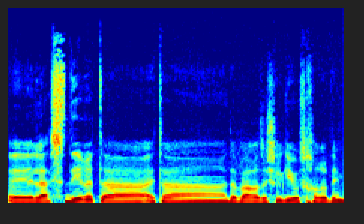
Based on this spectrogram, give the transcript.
אה, להסדיר את, ה, את הדבר הזה של גיוס חרדים?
